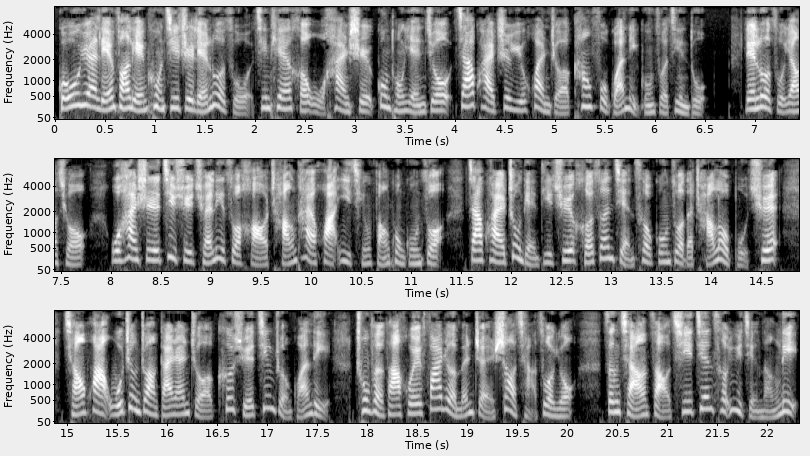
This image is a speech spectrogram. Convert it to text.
国务院联防联控机制联络组今天和武汉市共同研究加快治愈患者康复管理工作进度。联络组要求武汉市继续全力做好常态化疫情防控工作，加快重点地区核酸检测工作的查漏补缺，强化无症状感染者科学精准管理，充分发挥发热门诊哨卡作用，增强早期监测预警能力，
